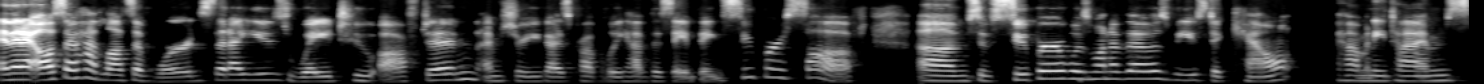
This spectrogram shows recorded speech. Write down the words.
and then I also had lots of words that I used way too often. I'm sure you guys probably have the same thing. Super soft. Um, so super was one of those. We used to count how many times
